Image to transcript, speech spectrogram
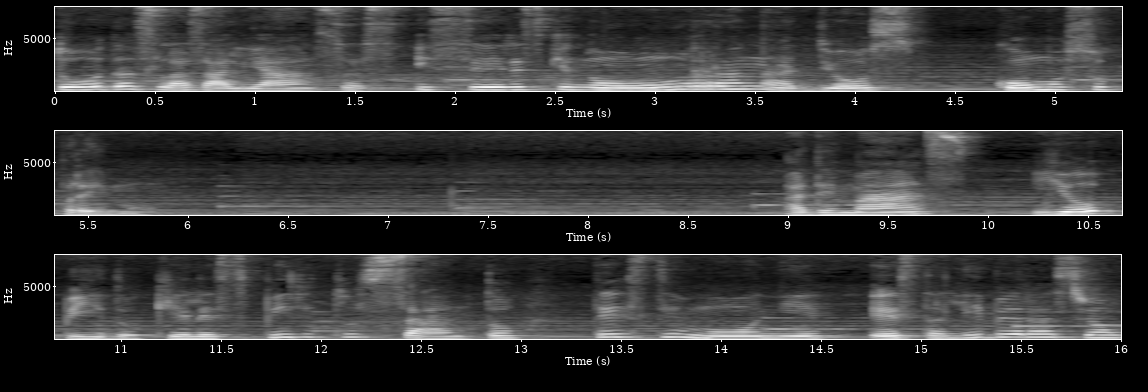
todas as alianças e seres que não honram a Deus como Supremo. Además, eu pido que o Espírito Santo testimonie esta liberação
